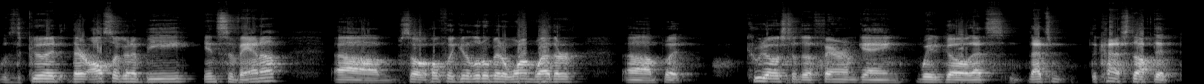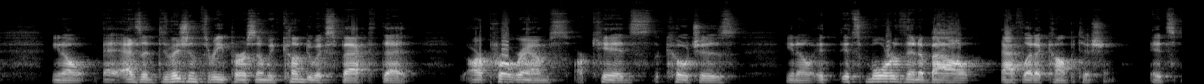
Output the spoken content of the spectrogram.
was good. They're also going to be in Savannah, um, so hopefully get a little bit of warm weather. Uh, but kudos to the Ferrum gang, way to go. That's that's the kind of stuff that you know, as a Division three person, we've come to expect that our programs, our kids, the coaches, you know, it, it's more than about athletic competition. It's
